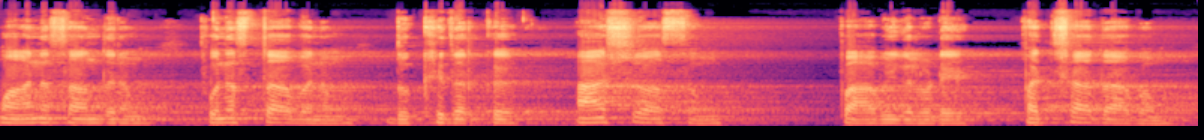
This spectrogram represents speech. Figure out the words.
മാനസാന്തരം പുനഃസ്ഥാപനം ദുഃഖിതർക്ക് ആശ്വാസം പാപികളുടെ പശ്ചാത്താപം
